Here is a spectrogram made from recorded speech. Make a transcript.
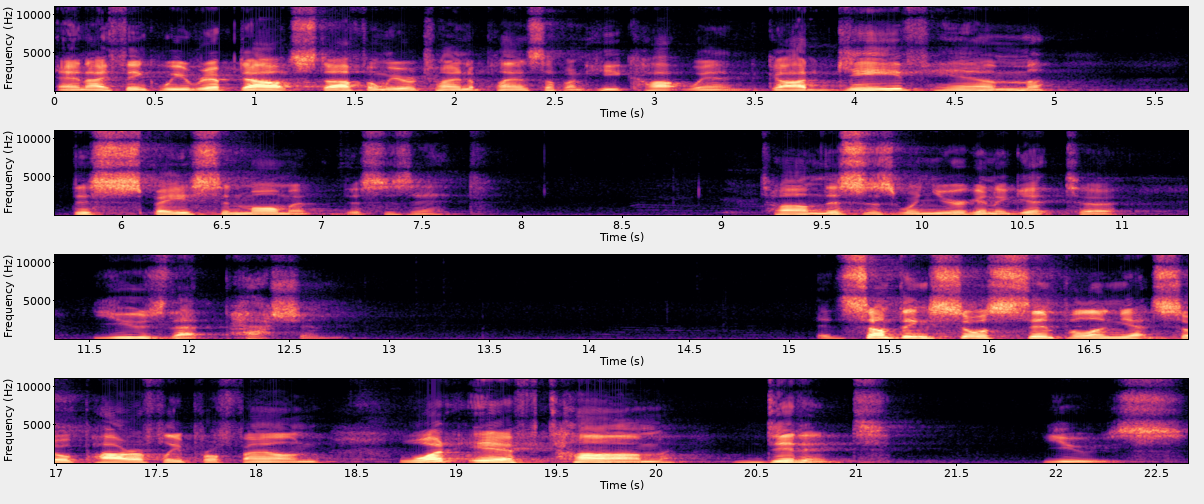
And I think we ripped out stuff and we were trying to plan stuff and he caught wind. God gave him this space and moment, this is it. Tom, this is when you're going to get to use that passion. It's something so simple and yet so powerfully profound. What if Tom didn't use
